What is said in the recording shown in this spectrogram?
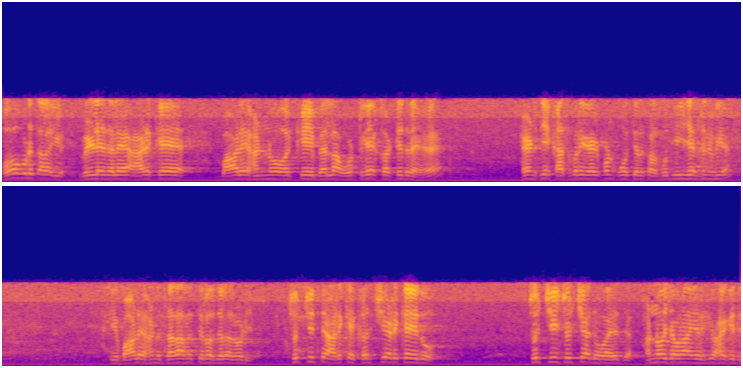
ಹೋಗ್ಬಿಡುತ್ತಲ್ಲ, ಈ ವಿಳ್ಳೆದೆಲೆ, ಅಡಕೆ, ಬಾಳೆಹಣ್ಣು, ಅಕ್ಕಿ, ಬೆಲ್ಲ ಒಟ್ಟಿಗೆ ಕಟ್ಟಿದ್ರೆ ಹೆಂಡತಿ ಕಸಬರಿಗೆ ಹೇಳ್ಕೊಂಡು ಕೂತಿರ್ತಾಳೆ ಬುದ್ಧಿ ಇದೆಯಾ ನಿಮಗೆ? ಈ ಬಾಳೆಹಣ್ಣು ದನ ತಿನ್ನೋದಿಲ್ಲ ನೋಡಿ. ಚುಚ್ಚಿತ್ತೆ ಅಡಕೆ ಖರ್ಚಿ ಅಡಕೆ ಇದು. ಚುಚ್ಚಿ ಚುಚ್ಚಿ ಅದು ಹಣ್ಣು ಜವನ ಹಾಕಿದೆ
